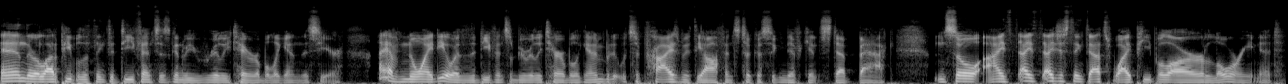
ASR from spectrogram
And there are a lot of people that think the defense is going to be really terrible again this year. I have no idea whether the defense will be really terrible again, but it would surprise me if the offense took a significant step back. And so I, I, I just think that's why people are lowering it.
